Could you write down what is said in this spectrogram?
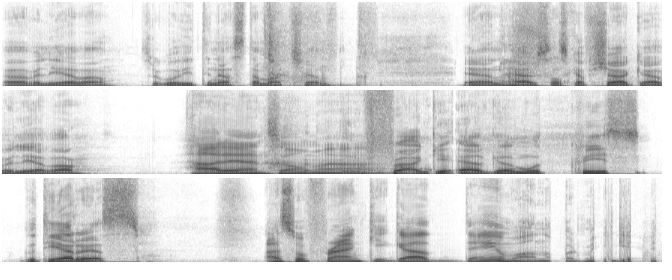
överleva så går vi till nästa matchen. En här som ska försöka överleva. Här är en som... eh, Frankie Edgar mot Chris Gutierrez. alltså Frankie, god damn vad han har varit med i gamet.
